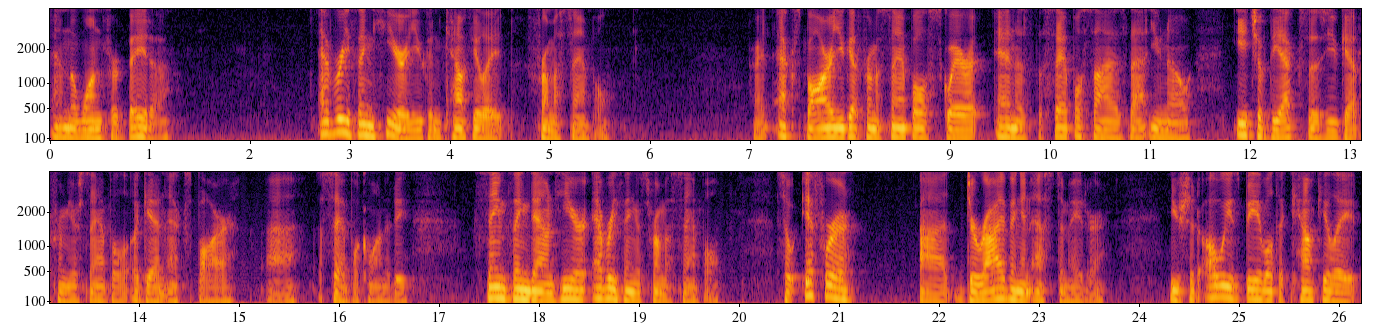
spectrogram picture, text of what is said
and the one for beta, everything here you can calculate from a sample. Right, x bar you get from a sample, square it, n is the sample size, that you know. Each of the x's you get from your sample, again x bar, uh, a sample quantity. Same thing down here, everything is from a sample. So if we're uh, deriving an estimator, you should always be able to calculate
